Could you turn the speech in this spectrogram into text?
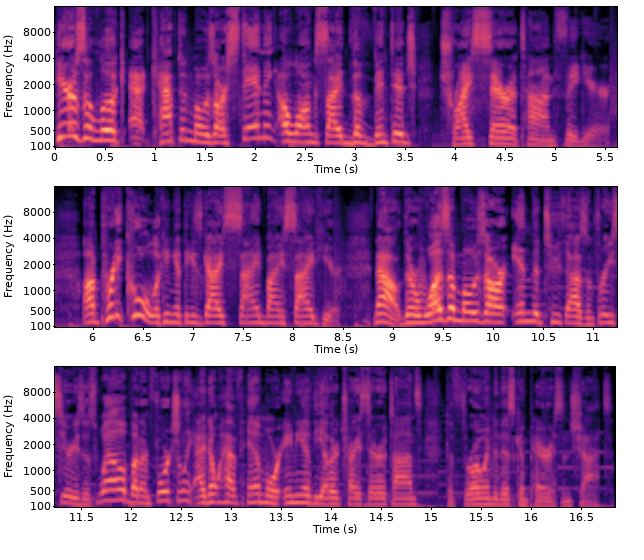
Here's a look at Captain Mozar standing alongside the vintage Triceraton figure. Um, pretty cool looking at these guys side by side here. Now, there was a Mozar in the 2003 series as well, but unfortunately, I don't have him or any of the other Triceratons to throw into this comparison shot.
